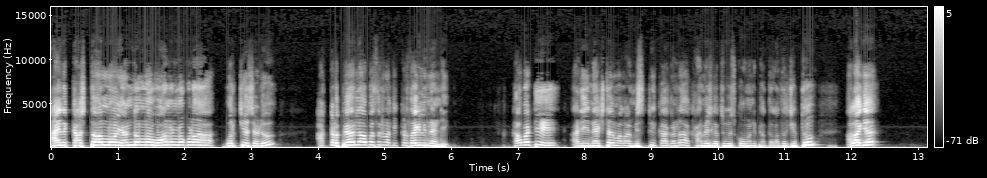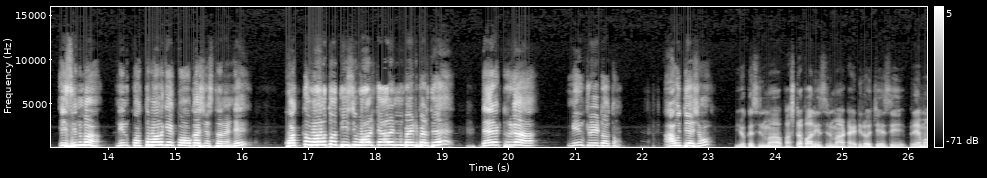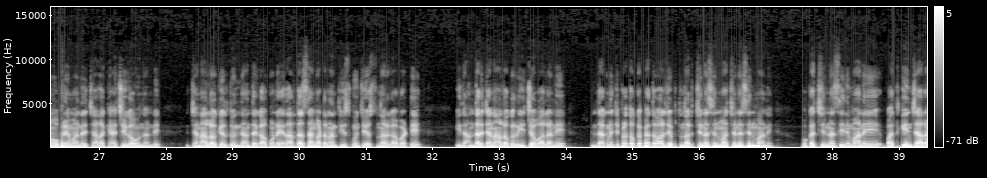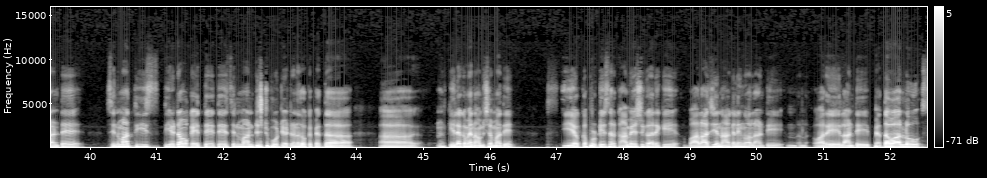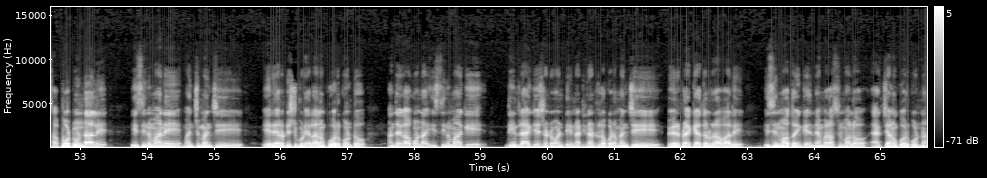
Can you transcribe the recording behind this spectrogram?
ఆయన కష్టాల్లో ఎండల్లో వానల్లో కూడా వర్క్ చేశాడు. అక్కడ పేరు లేకపోతే నాకు ఇక్కడ తగిలిందండి. కాబట్టి అది నెక్స్ట్ టైం అలా మిస్టేక్ కాకుండా కామేష్ గారు చూసుకోమని పెద్దలందరూ చెప్తూ అలాగే ఈ సినిమా నేను కొత్త వాళ్ళకి ఎక్కువ అవకాశం ఇస్తానండి. కొత్త వాళ్ళతో తీసి వాళ్ళ టాలెంట్ని బయట పెడితే డైరెక్టర్గా మేము క్రియేట్ అవుతాం. ఆ ఉద్దేశం. ఈ యొక్క సినిమా ఫస్ట్ ఆఫ్ ఆల్ ఈ సినిమా టైటిల్ వచ్చేసి ప్రేమ ఓ ప్రేమ అనేది చాలా క్యాచీగా ఉందండి. జనాల్లోకి వెళ్తుంది. అంతేకాకుండా యథార్థ సంఘటనను తీసుకుని చేస్తున్నారు కాబట్టి ఇది అందరి జనాల్లోకి రీచ్ అవ్వాలని ఇందాక నుంచి ప్రతి ఒక్క పెద్దవాళ్ళు చెప్తున్నారు చిన్న సినిమా చిన్న సినిమాని ఒక చిన్న సినిమాని బతికించాలంటే సినిమా తీ తీయటం ఒక ఎత్తే అయితే సినిమాని డిస్ట్రిబ్యూట్ చేయడం అనేది ఒక పెద్ద కీలకమైన అంశం అది. ఈ యొక్క ప్రొడ్యూసర్ కామేష్ గారికి బాలాజీ నాగలింగం లాంటి వారి లాంటి పెద్దవాళ్ళు సపోర్ట్ ఉండాలి. ఈ సినిమాని మంచి మంచి ఏరియాలో డిస్ట్రిబ్యూట్ వెళ్ళాలని కోరుకుంటూ అంతేకాకుండా ఈ సినిమాకి దీంట్లో యాక్ట్ చేసినటువంటి నటీనటులకు కూడా మంచి పేరు ప్రఖ్యాతులు రావాలి. ఈ సినిమాతో ఇంకా నెంబర్ ఆఫ్ సినిమాలో యాక్ట్ చేయాలని కోరుకుంటున్నాను.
